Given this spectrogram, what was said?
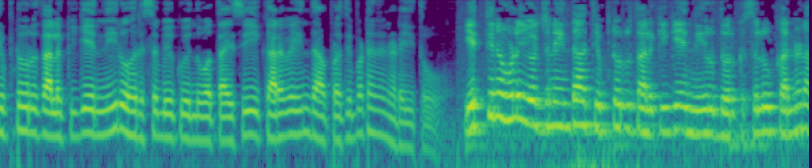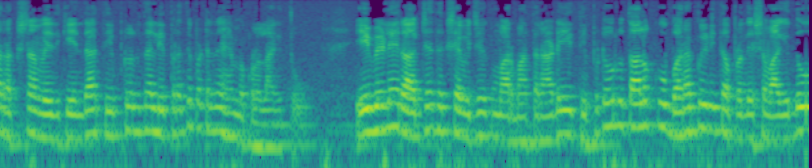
ತಿಪಟೂರು ತಾಲೂಕಿಗೆ ನೀರು ಹರಿಸಬೇಕು ಎಂದು ಒತ್ತಾಯಿಸಿ ಕರವೆಯಿಂದ ಪ್ರತಿಭಟನೆ ನಡೆಯಿತು. ಎತ್ತಿನಹೊಳೆ ಯೋಜನೆಯಿಂದ ತಿಪಟೂರು ತಾಲೂಕಿಗೆ ನೀರು ದೊರಕಿಸಲು ಕನ್ನಡ ರಕ್ಷಣಾ ವೇದಿಕೆಯಿಂದ ತಿಪಟೂರಿನಲ್ಲಿ ಪ್ರತಿಭಟನೆ ಹಮ್ಮಿಕೊಳ್ಳಲಾಗಿತ್ತು. ಈ ವೇಳೆ ರಾಜ್ಯಾಧ್ಯಕ್ಷ ವಿಜಯಕುಮಾರ್ ಮಾತನಾಡಿ, ತಿಪಟೂರು ತಾಲೂಕು ಬರಪೀಡಿತ ಪ್ರದೇಶವಾಗಿದ್ದು,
